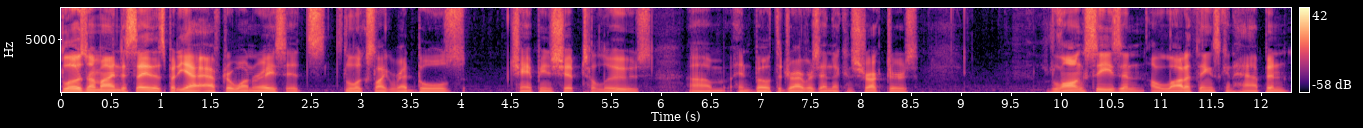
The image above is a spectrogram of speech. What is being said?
blows my mind to say this, but yeah, after one race, it's it looks like Red Bull's championship to lose um, in both the drivers and the constructors. Long season, a lot of things can happen.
